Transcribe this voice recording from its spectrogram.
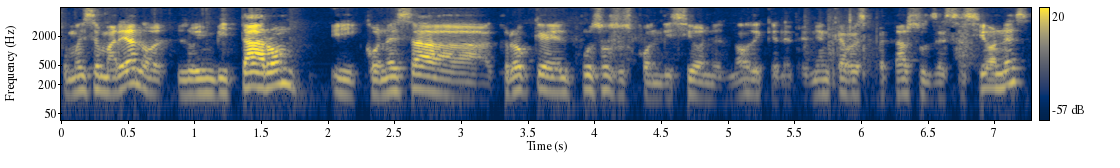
como dice Mariano, lo invitaron y con esa, creo que él puso sus condiciones, ¿no? De que le tenían que respetar sus decisiones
